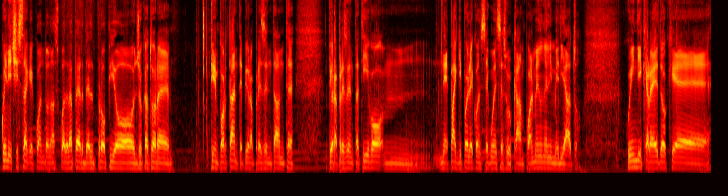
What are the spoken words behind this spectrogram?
quindi ci sta che quando una squadra perde il proprio giocatore più importante, più rappresentante, più rappresentativo, mh, mm, ne paghi poi le conseguenze sul campo, almeno nell'immediato. Quindi credo che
